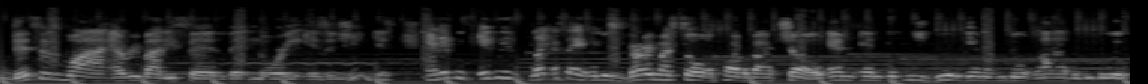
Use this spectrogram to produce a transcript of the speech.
This is why everybody says that NORE is a genius, and it was it was like I said, it was very much so a part of our show. And and if we do it again, when we do it live, or we do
